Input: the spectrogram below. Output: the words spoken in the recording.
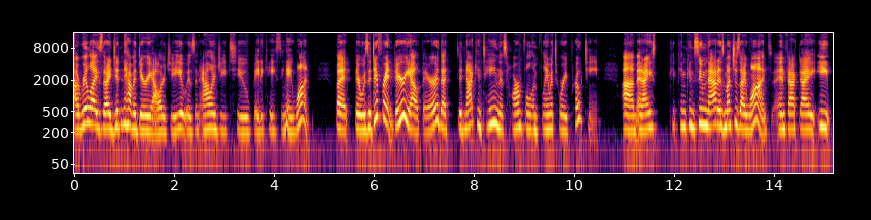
I realized that I didn't have a dairy allergy. It was an allergy to beta casein A1. But there was a different dairy out there that did not contain this harmful inflammatory protein. Um, and I c- can consume that as much as I want. In fact, I eat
